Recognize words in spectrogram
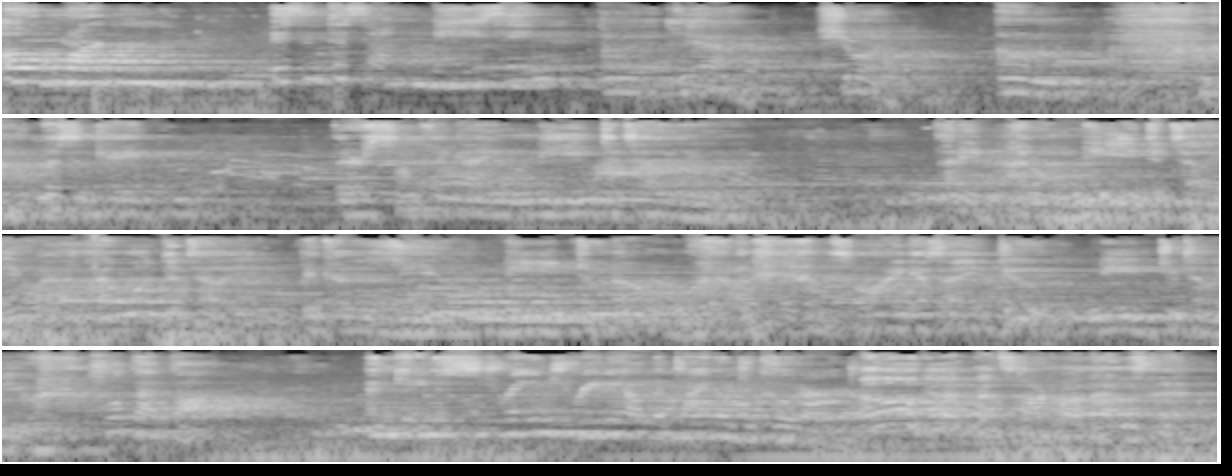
Oh, Martin, isn't this amazing? Uh, yeah, sure. Um, listen, Kate, there's something I need to tell you. I mean, I don't need to tell you. I, I want to tell you because you need to know. so I guess I do need to tell you. Hold that thought. I'm getting a strange reading on the dino decoder. Oh, good. Let's talk about that instead.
